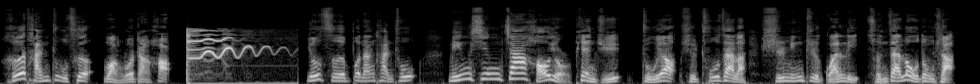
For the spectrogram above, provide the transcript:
何谈注册网络账号？由此不难看出，明星加好友骗局主要是出在了实名制管理存在漏洞上，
